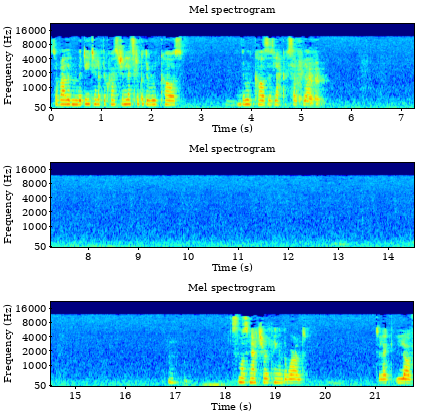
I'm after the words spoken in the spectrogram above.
So rather than the detail of the question, let's look at the root cause. Mm-hmm. And the root cause is lack of self love. It's the most natural thing in the world to let love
